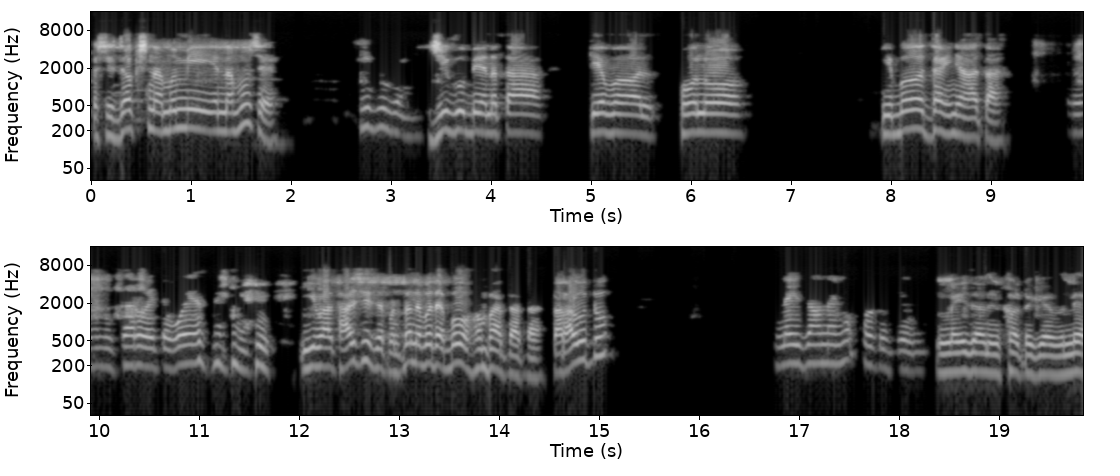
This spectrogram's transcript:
પછી દક્ષ ના મમ્મી એનું નામ શું છે? જીગુબેન. જીગુબેન હતા કેવલ ભોલો એ બધા અહીંયા હતા. એનું ઘર હોય તો હોય જ નહીં. એ વાત સાચી છે પણ તને બધા બહુ સંભાળતા હતા. તાર આવું તું? લઈ જાવ ને ખોટું કેવું લઈ જાવ ને ખોટું કેવું લે.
